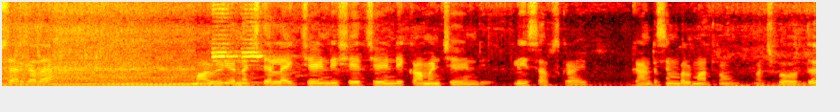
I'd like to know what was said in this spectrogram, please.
చూశారు కదా? మా వీడియో నచ్చితే లైక్ చేయండి షేర్ చేయండి కామెంట్ చేయండి. ప్లీజ్ సబ్స్క్రైబ్. గంట సింబల్ మాత్రం మర్చిపోవద్దు.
